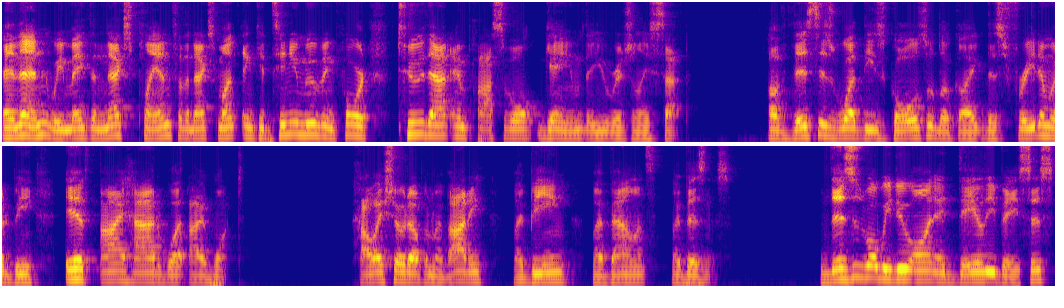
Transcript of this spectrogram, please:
And then we make the next plan for the next month and continue moving forward to that impossible game that you originally set of this is what these goals would look like, this freedom would be if I had what I want. How I showed up in my body, my being, my balance, my business. This is what we do on a daily basis,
